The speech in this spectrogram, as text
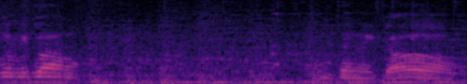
gonna go. I'm gonna legal.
